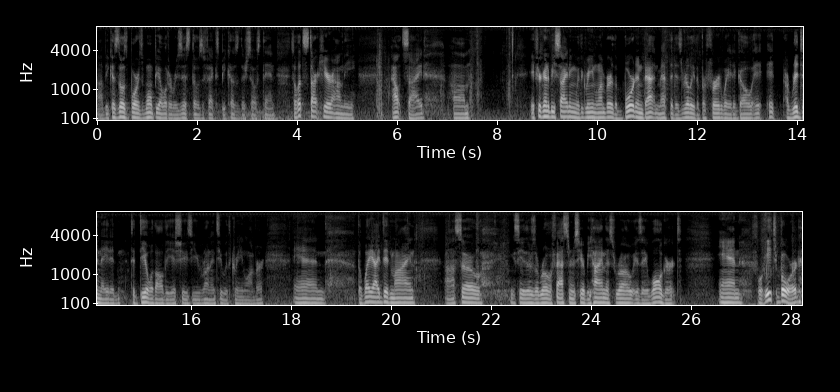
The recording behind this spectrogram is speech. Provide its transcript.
uh, because those boards won't be able to resist those effects because they're so thin. So let's start here on the outside. Um, if you're going to be siding with green lumber, the board and batten method is really the preferred way to go. It, it, originated to deal with all the issues you run into with green lumber. And the way I did mine, uh, so you can see there's a row of fasteners here. Behind this row is a wall girt. And for each board,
